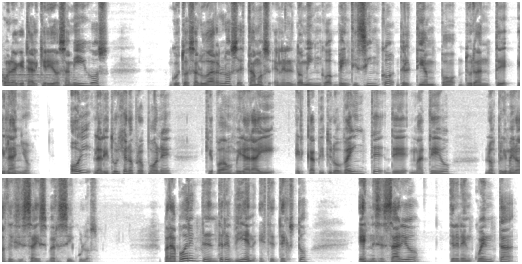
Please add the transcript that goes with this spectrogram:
Hola, ¿qué tal queridos amigos? Gusto saludarlos. Estamos en el domingo 25 del tiempo durante el año. Hoy la liturgia nos propone que podamos mirar ahí el capítulo 20 de Mateo, los primeros 16 versículos. Para poder entender bien este texto, es necesario tener en cuenta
